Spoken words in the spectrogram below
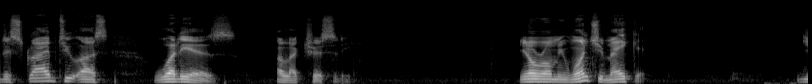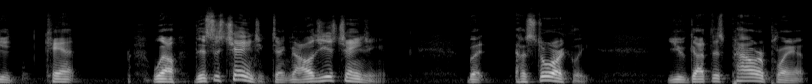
describe to us what is electricity. You know, Romy, once you make it, you can't. Well, this is changing. Technology is changing it. But historically, you've got this power plant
